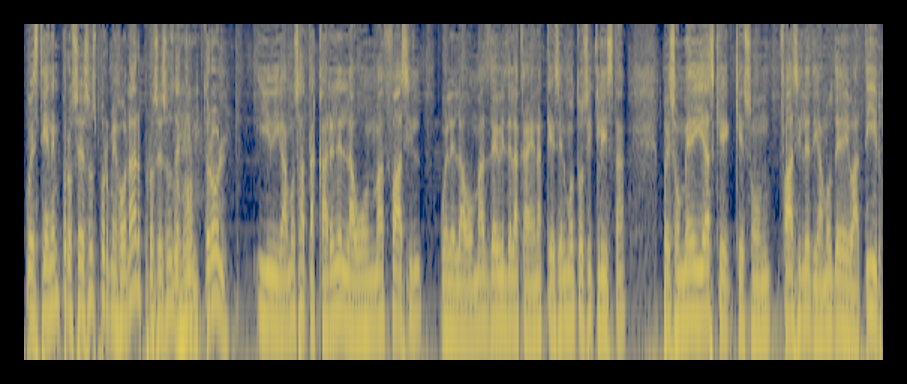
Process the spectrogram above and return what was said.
pues tienen procesos por mejorar, procesos de control y digamos atacar el eslabón más fácil o el eslabón más débil de la cadena que es el motociclista, pues son medidas que, que son fáciles digamos de debatir,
